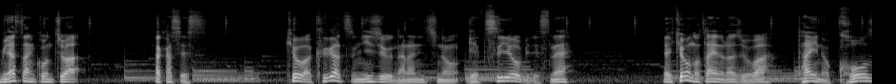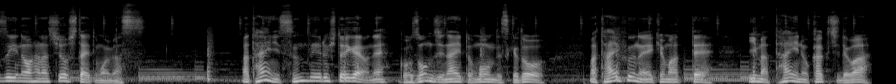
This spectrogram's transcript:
皆さんこんにちは。明石です。今日は9月27日の月曜日ですね。で今日のタイのラジオはタイの洪水のお話をしたいと思います、まあ、タイに住んでいる人以外はねご存知ないと思うんですけど、まあ、台風の影響もあって今タイの各地では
